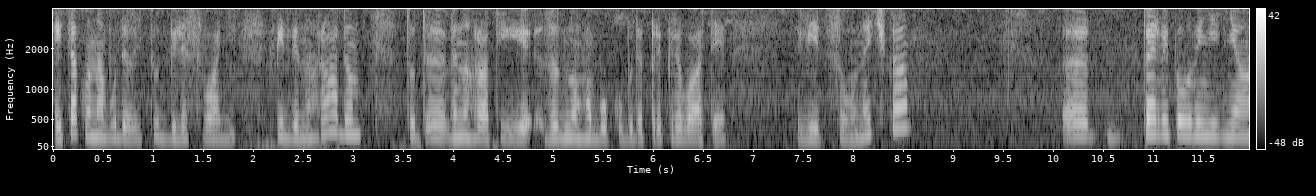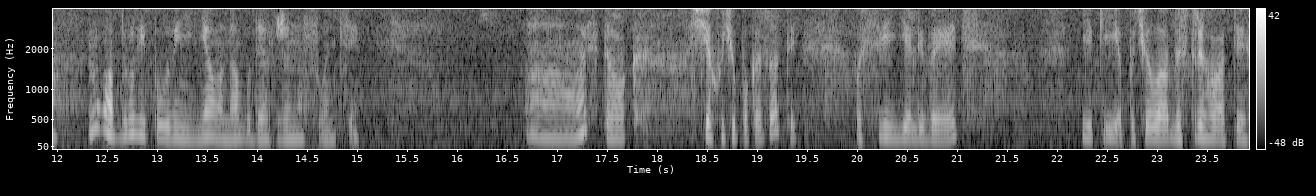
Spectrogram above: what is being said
І так вона буде ось тут біля свані, під виноградом. Тут е, виноград її з одного боку буде прикривати від сонечка е, першій половині дня, ну а в другій половині дня вона буде вже на сонці. Ось так. Ще хочу показати ось свій ялівець, який я почала вистригати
